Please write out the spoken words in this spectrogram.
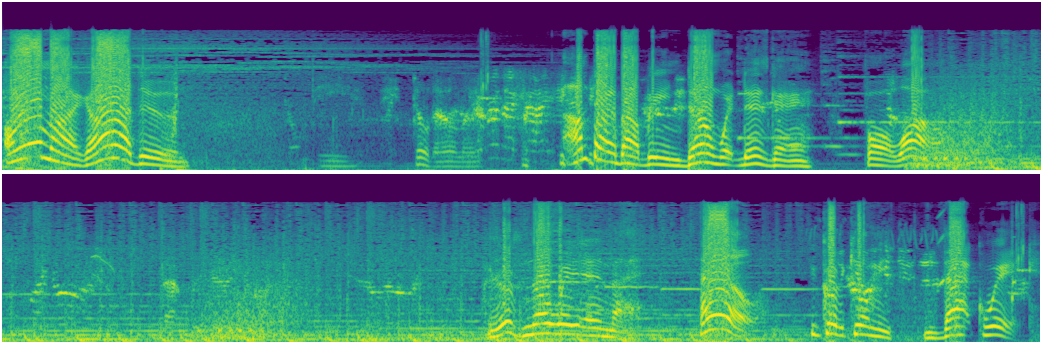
Oh, my god, dude! I'm talking about being done with this game for a while. There's no way in hell you could have killed me that quick.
